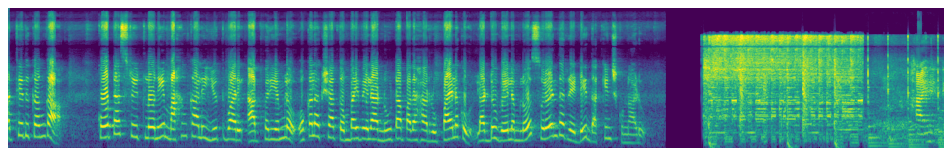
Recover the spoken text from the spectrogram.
అత్యధికంగా కోటా స్ట్రీట్లోని మహంకాళి యూత్ వారి ఆధ్వర్యంలో ఒక లక్ష తొంభై వేల నూట పదహారు రూపాయలకు లడ్డు వేలంలో సురేందర్ రెడ్డి దక్కించుకున్నాడు. హాయ్ అండి.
